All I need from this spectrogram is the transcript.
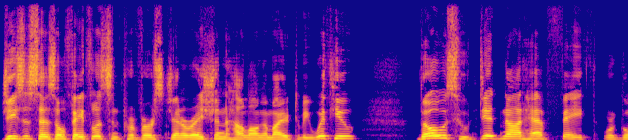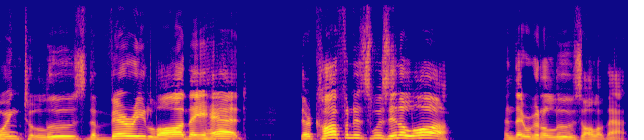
Jesus says, O faithless and perverse generation, how long am I to be with you? Those who did not have faith were going to lose the very law they had. Their confidence was in a law, and they were going to lose all of that.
